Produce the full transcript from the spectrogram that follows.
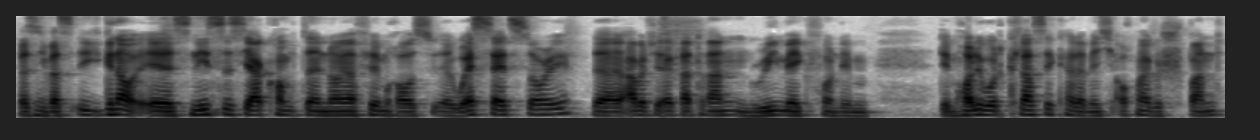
weiß nicht was, genau, nächstes Jahr kommt ein neuer Film raus, äh, West Side Story. Da arbeitet er gerade dran, ein Remake von dem dem Hollywood-Klassiker, da bin ich auch mal gespannt.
